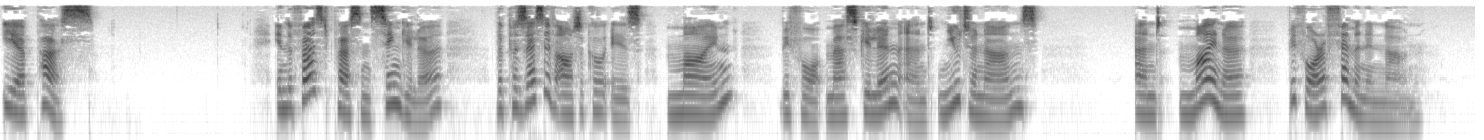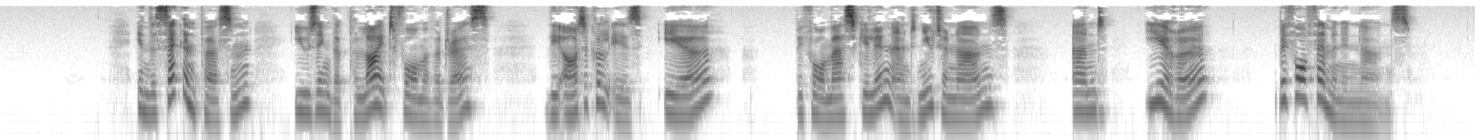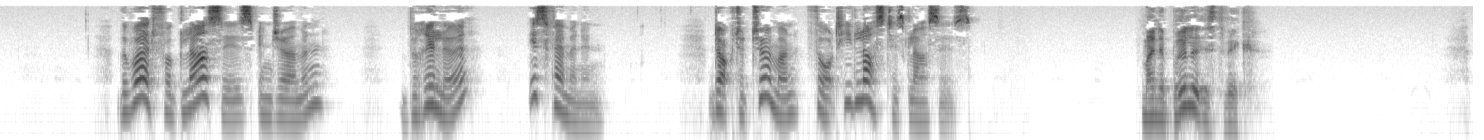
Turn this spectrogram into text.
Ihr Pass. In the first person singular, the possessive article is mein before masculine and neuter nouns, and meine before a feminine noun. In the second person, using the polite form of address, the article is ihr before masculine and neuter nouns, and ihre before feminine nouns. The word for glasses in German, Brille, is feminine. Dr. Thürmann thought he'd lost his glasses. Meine Brille ist weg.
